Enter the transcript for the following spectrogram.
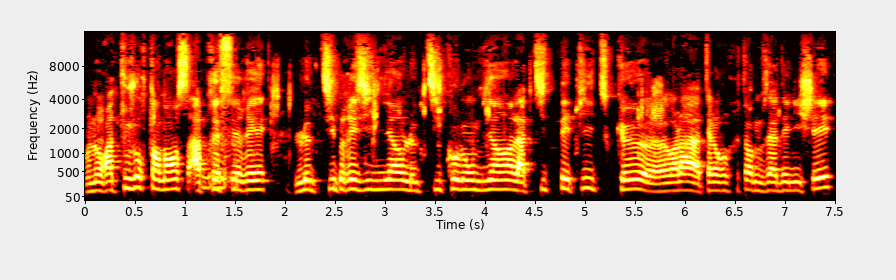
On aura toujours tendance à préférer le petit Brésilien, le petit Colombien, la petite pépite que euh, voilà tel recruteur nous a déniché.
